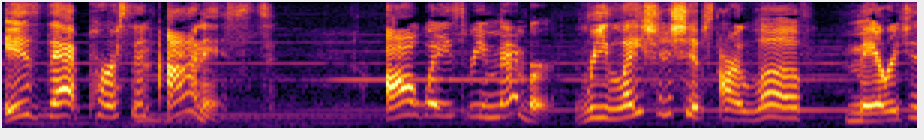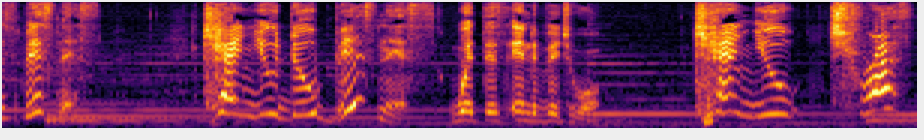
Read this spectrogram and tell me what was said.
Is that person honest? Always remember relationships are love, marriage is business. Can you do business with this individual? Can you trust?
